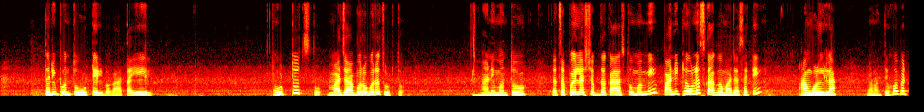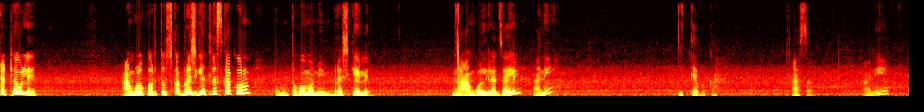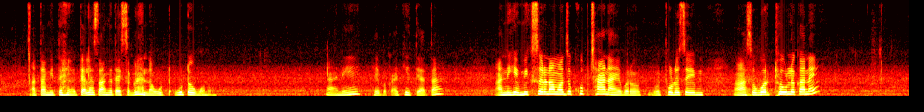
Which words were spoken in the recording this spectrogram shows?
तरी पण तो उठेल बघा आता येईल. उठतोच तो माझ्याबरोबरच उठतो. आणि म्हणतो त्याचा पहिला शब्द काय असतो मम्मी पाणी ठेवलंच का गं माझ्यासाठी? आंघोळीला. मी म्हणते हो बेटा ठेवले. आंघोळ करतोस का ब्रश घेतलंस का करून? तो म्हणतो हो मम्मी ब्रश केले आंघोळीला जाईल आणि इथे बघा. असं. आणि आता मी त्या त्याला सांगत आहे सगळ्यांना उठ उठव म्हणून. आणि हे बघा घेते आता. आणि हे मिक्सर ना माझं खूप छान आहे बरं. थोडंसं असं वर ठेवलं का नाही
